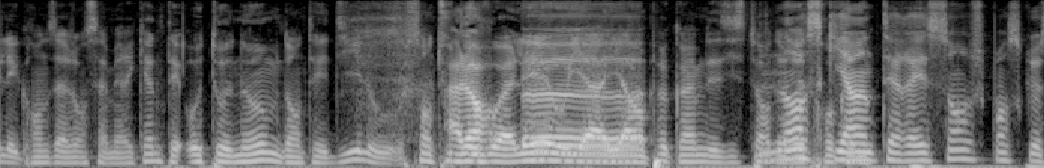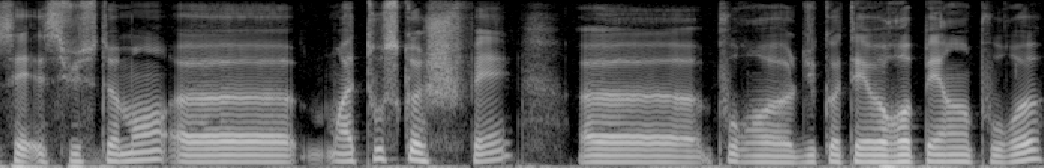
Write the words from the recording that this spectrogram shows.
les grandes agences américaines. Tu es autonome dans tes deals ou sans tout Alors, dévoiler, il y, a- il y a un peu quand même des histoires de Non, ce qui est intéressant, je pense que c'est justement moi tout ce que je fais pour euh, du côté européen pour eux,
